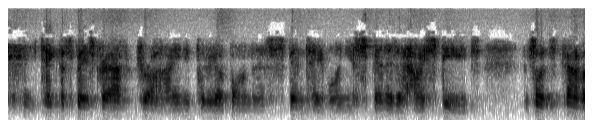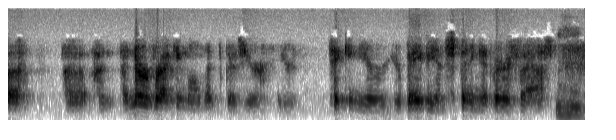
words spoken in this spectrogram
you take the spacecraft dry and you put it up on this spin table and you spin it at high speeds. And so it's kind of a, a, a nerve-wracking moment because you're you're taking your, your baby and spinning it very fast. Mm-hmm.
